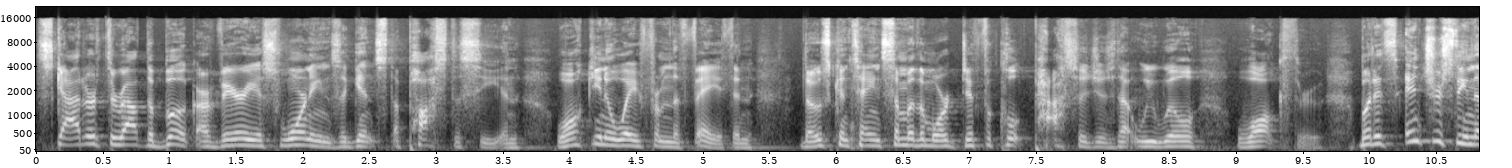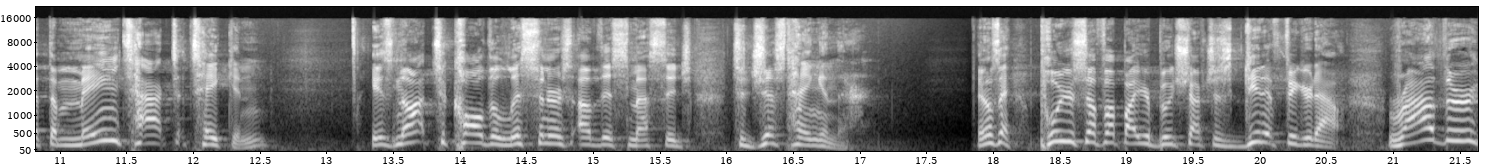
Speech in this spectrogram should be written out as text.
Scattered throughout the book are various warnings against apostasy and walking away from the faith. And those contain some of the more difficult passages that we will walk through. But it's interesting that the main tact taken is not to call the listeners of this message to just hang in there. They don't say, pull yourself up by your bootstraps, just get it figured out. Rather,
